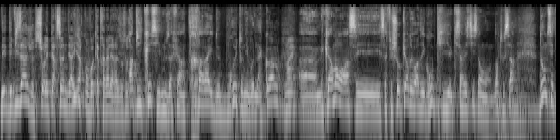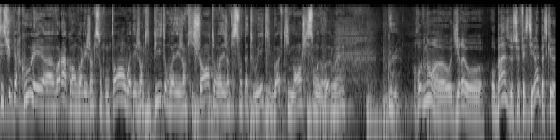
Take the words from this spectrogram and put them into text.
des, des visages sur les personnes derrière qu'on voit qu'à travers les réseaux sociaux. Ah puis Chris, il nous a fait un travail de brut au niveau de la com. Mais clairement, hein, c'est ça fait chaud au cœur de voir des groupes qui, qui s'investissent dans, dans tout ça. Donc c'était super cool et voilà quoi, on voit les gens qui sont contents, on voit des gens qui pitent, on voit des gens qui chantent, on voit des gens qui se font tatouer, qui boivent, qui mangent, qui sont heureux. Ouais. Revenons, euh, au, dirais, au- aux bases de ce festival, parce que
